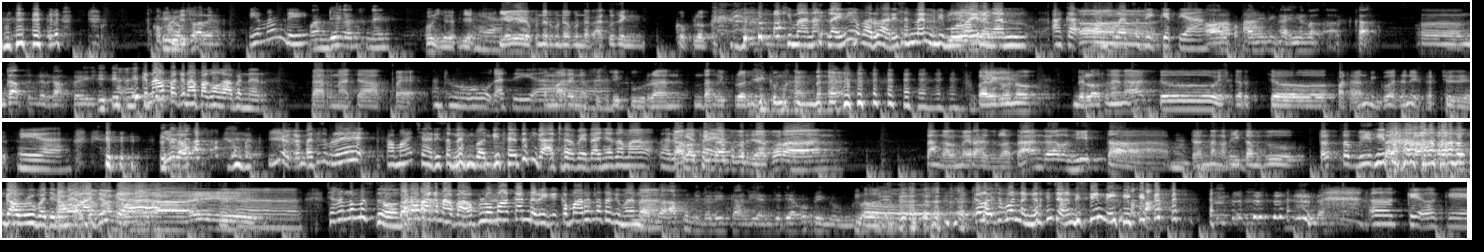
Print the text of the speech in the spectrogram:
Kok Monday soalnya. Iya Monday. Monday kan Senin. Oh iya iya. Iya. Iya iya benar benar benar. Aku sing goblok. Gimana? Lah ini baru hari Senin dimulai Iya, iya. dengan agak Ah. konflik sedikit ya. Awal pekan ini kayaknya agak eh, nggak bener kabeh. Kenapa kenapa kok nggak bener? Karena capek. Aduh, kasihan. Kemarin habis liburan, entah liburannya ke mana. Bari ngono delok Senin aduh wis kerja. Padahal minggu aja ya kerja sih. ya. Iya. Iya lah. Iya kan? Berarti sebenarnya sama aja hari Senin buat kita itu nggak ada bedanya sama hari Kalau biasa kita ya. pekerja koran, tanggal merah adalah tanggal hitam dan tanggal hitam itu tetap hitam. Hitam. Nggak berubah jadi merah juga. merah, eh. Heeh. Jangan lemes dong. Kenapa kenapa? Belum makan dari kemarin atau gimana? enggak, aku dengerin kalian jadi aku bingung. Oh. Kalau cuma dengerin jangan di sini. Nah, Oke oke.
